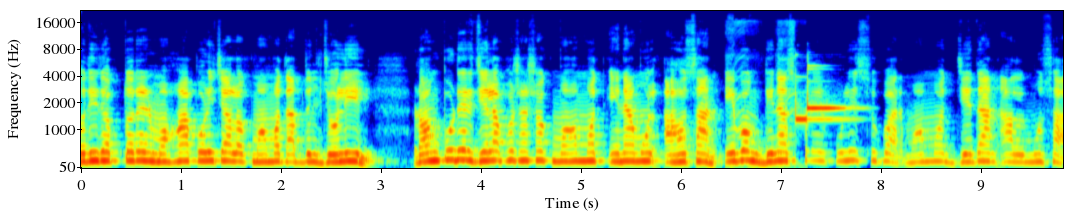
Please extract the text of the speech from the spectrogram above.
অধিদপ্তরের মহাপরিচালক মোহাম্মদ আব্দুল জলিল রংপুরের জেলা প্রশাসক মোহাম্মদ এনামুল আহসান এবং দিনাজপুরের পুলিশ সুপার মোহাম্মদ জেদান আল মুসা।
